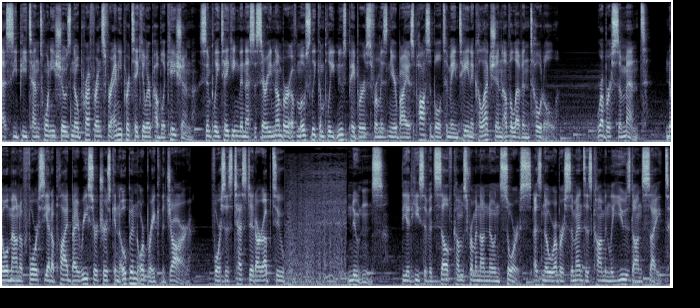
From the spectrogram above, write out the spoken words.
SCP-1020 shows no preference for any particular publication, simply taking the necessary number of mostly complete newspapers from as nearby as possible to maintain a collection of 11 total. Rubber cement. No amount of force yet applied by researchers can open or break the jar. Forces tested are up to newtons. The adhesive itself comes from an unknown source, as no rubber cement is commonly used on site.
